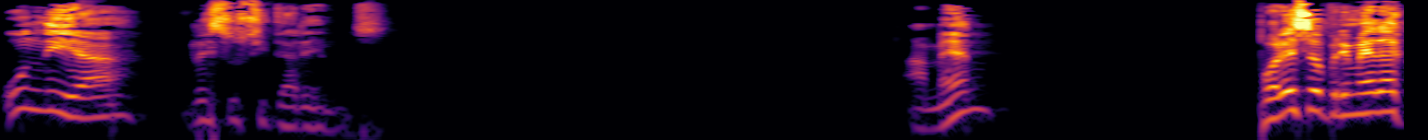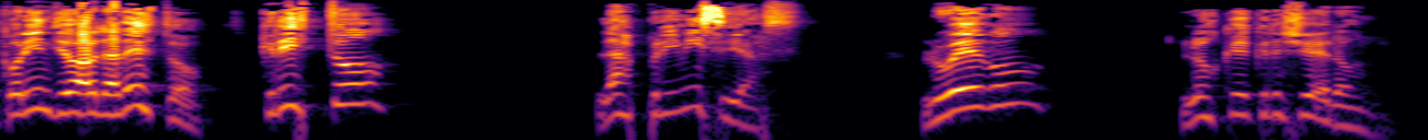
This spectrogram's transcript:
un día resucitaremos. Amén. Por eso Primera Corintios habla de esto. Cristo, las primicias. Luego, los que creyeron.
